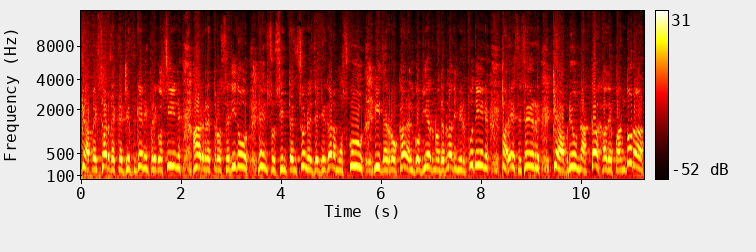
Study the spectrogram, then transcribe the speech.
que a pesar de que Yevgeny Prigozhin ha retrocedido en sus intenciones de llegar a Moscú y derrocar al gobierno de Vladimir Putin, parece ser que abrió una caja de Pandora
